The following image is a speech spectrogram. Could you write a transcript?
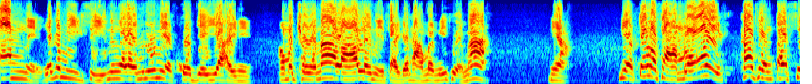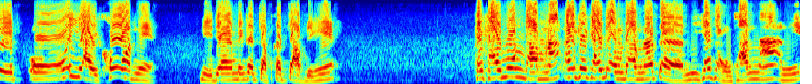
ดำเนี่ยแล้วก็มีอีกสีหนึ่งอะไรไม่รู้เนี่ยโคตรใหญ่ๆเนี่ยเอามาโชว์หน้าร้านเลยเนี่ยใส่กระถางแบบนี้สวยมาก เนี่ย เนี่ยต้นละสามร้อยค่าส่งแปดสิบโอ้ยใหญ่โคตรเนี่ยนี่แดงเป็นกระจับกระจับอย่างเงี้ยคล้ายๆม่วงดำนะไอ้คล้ายๆแดงดำนะแต่มีแค่สองชั้นนะอันนี้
